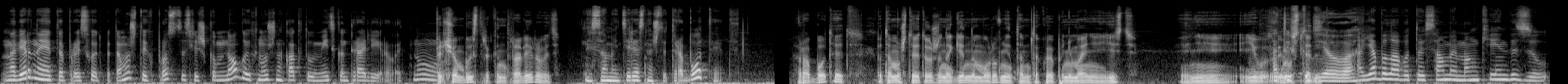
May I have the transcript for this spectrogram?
наверное, это происходит потому, что их просто слишком много, их нужно как-то уметь контролировать. Ну, Причем быстро контролировать. И самое интересное, что это работает. Работает, потому что это уже на генном уровне, там такое понимание есть. И они, и, а ты что делала? А я была вот той самой monkey in the zoo.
